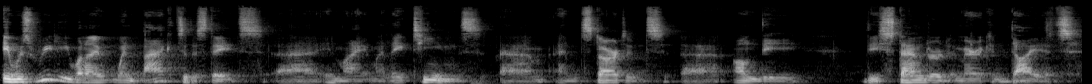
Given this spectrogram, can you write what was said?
it was really when I went back to the States uh, in my, my late teens um, and started uh, on the the standard American diet.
